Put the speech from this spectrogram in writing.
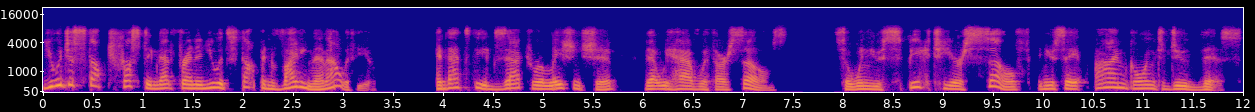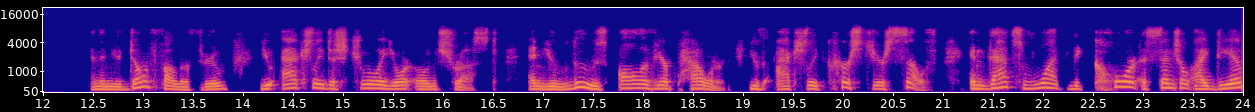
you would just stop trusting that friend and you would stop inviting them out with you. And that's the exact relationship that we have with ourselves. So when you speak to yourself and you say, I'm going to do this, and then you don't follow through, you actually destroy your own trust and you lose all of your power. You've actually cursed yourself. And that's what the core essential idea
